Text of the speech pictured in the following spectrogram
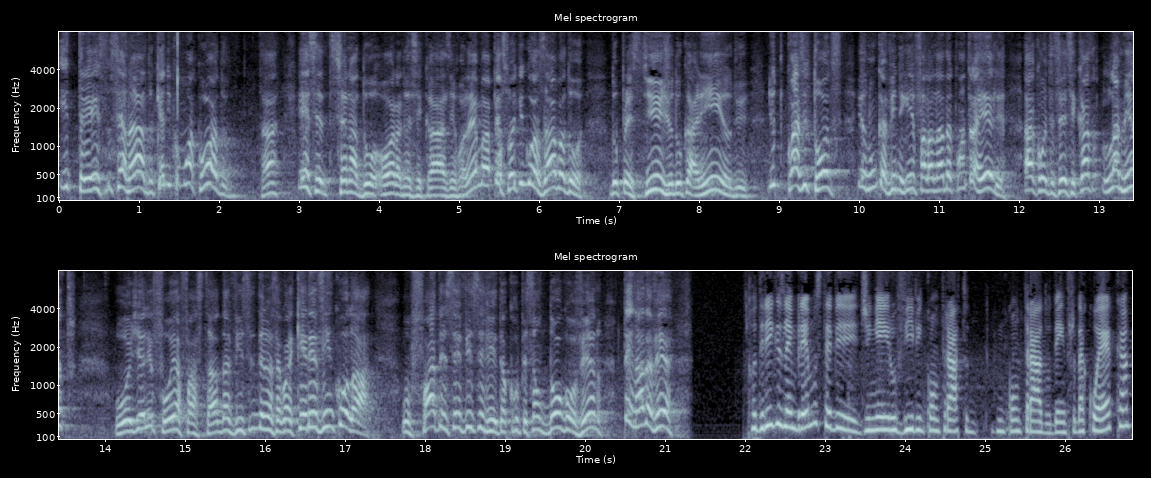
e três no Senado, que é de comum acordo. Tá? Esse senador, ora nesse caso em Roraima, é uma pessoa que gozava do, do prestígio, do carinho, de, de quase todos. Eu nunca vi ninguém falar nada contra ele. Aconteceu esse caso, lamento. Hoje ele foi afastado da vice-liderança. Agora, querer vincular o fato de ser vice-líder à corrupção do governo, não tem nada a ver. Rodrigues, lembremos, teve dinheiro vivo em contrato encontrado dentro da cueca.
